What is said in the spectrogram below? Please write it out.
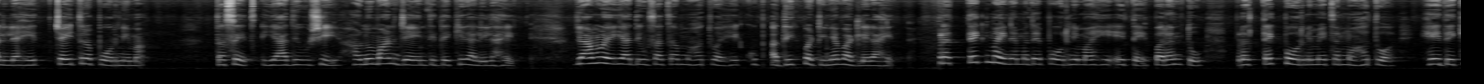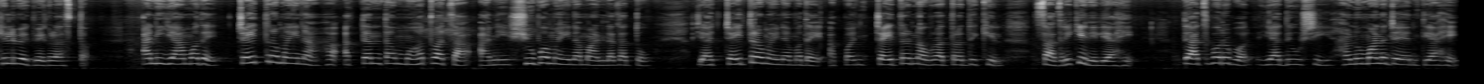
आलेल्या आहेत चैत्र पौर्णिमा. तसेच या दिवशी हनुमान जयंती देखील आलेली आहेत यामुळे या दिवसाचं महत्त्व हे खूप अधिक पटीने वाढलेलं आहे. प्रत्येक महिन्यामध्ये पौर्णिमा ही येते परंतु प्रत्येक पौर्णिमेचं महत्त्व हे देखील वेगवेगळं असतं. आणि यामध्ये चैत्र महिना हा अत्यंत महत्त्वाचा आणि शुभ महिना मानला जातो. या चैत्र महिन्यामध्ये आपण चैत्र नवरात्र देखील साजरी केलेली आहे. त्याचबरोबर या दिवशी हनुमान जयंती आहे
